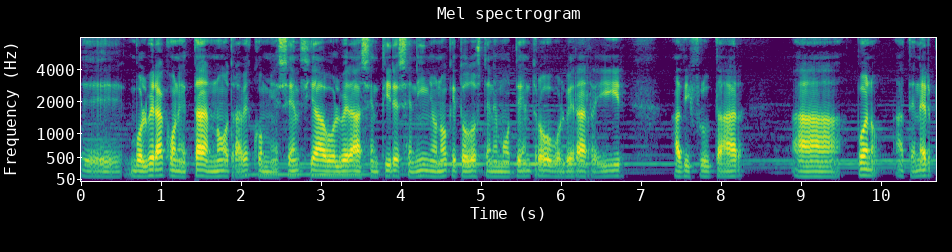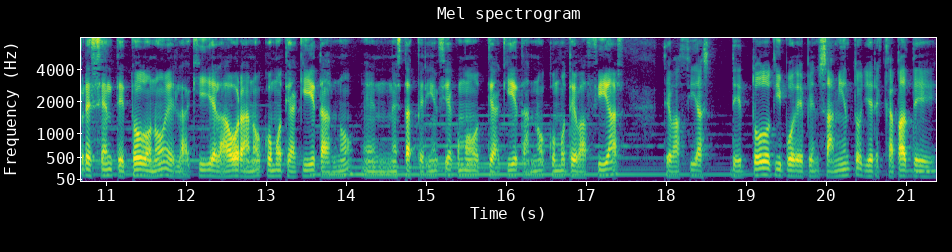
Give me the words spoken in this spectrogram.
eh, volver a conectar, ¿no? Otra vez con mi esencia, volver a sentir ese niño, ¿no? Que todos tenemos dentro, volver a reír, a disfrutar, a, bueno, a tener presente todo, ¿no? El aquí y el ahora, ¿no? Cómo te aquietas, ¿no? En esta experiencia, cómo te aquietas, ¿no? Cómo te vacías, te vacías de todo tipo de pensamientos y eres capaz de,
